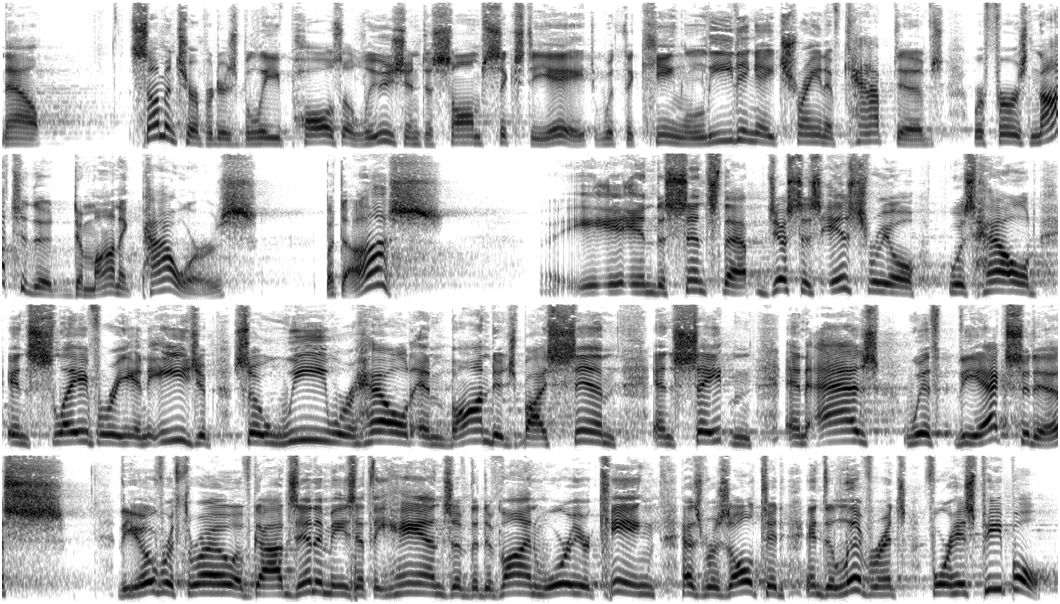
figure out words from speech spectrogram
Now, some interpreters believe Paul's allusion to Psalm 68 with the king leading a train of captives refers not to the demonic powers, but to us in the sense that just as Israel was held in slavery in Egypt, so we were held in bondage by sin and Satan. And as with the Exodus, the overthrow of God's enemies at the hands of the divine warrior king has resulted in deliverance for his people.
